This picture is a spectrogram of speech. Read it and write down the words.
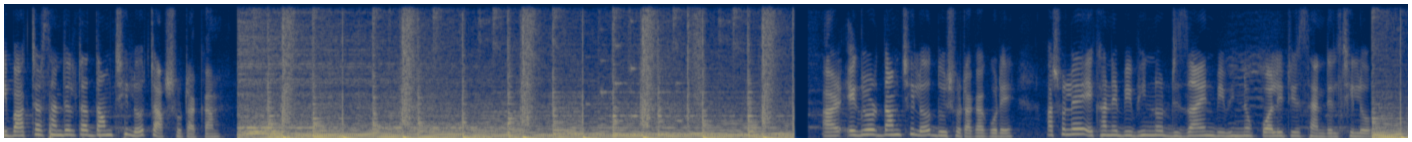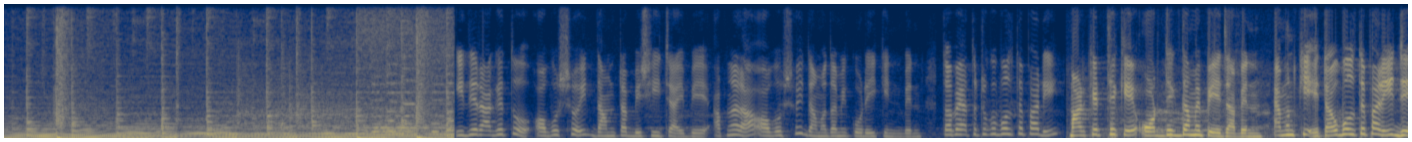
এই বাচ্চার স্যান্ডেলটার দাম ছিল চারশো টাকা। আর এগুলোর দাম ছিল দুশো টাকা করে। আসলে এখানে বিভিন্ন ডিজাইন, বিভিন্ন কোয়ালিটির স্যান্ডেল ছিল। ঈদের আগে তো অবশ্যই দামটা বেশিই চাইবে। আপনারা অবশ্যই দামাদামি করেই কিনবেন। তবে এতটুকু বলতে পারি, মার্কেট থেকে অর্ধেক দামে পেয়ে যাবেন। এমনকি এটাও বলতে পারি যে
